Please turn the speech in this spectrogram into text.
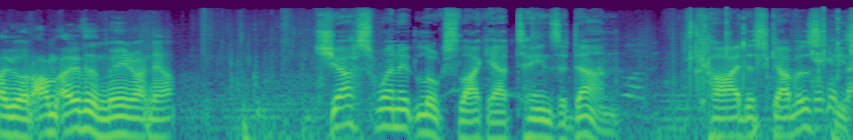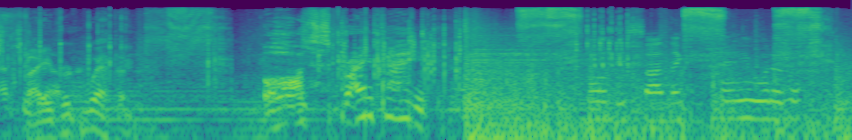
My god, I'm over the moon right now. Just when it looks like our teens are done, Kai discovers his favourite weapon. Oh, spray paint! On this side, they can see whatever.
